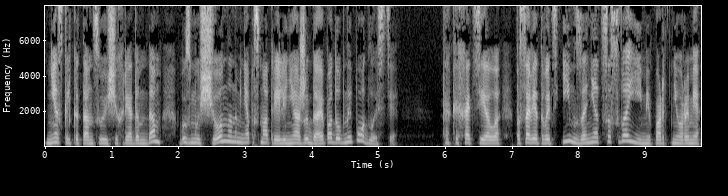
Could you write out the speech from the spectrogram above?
Несколько танцующих рядом дам возмущенно на меня посмотрели, не ожидая подобной подлости — так и хотела посоветовать им заняться своими партнерами,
